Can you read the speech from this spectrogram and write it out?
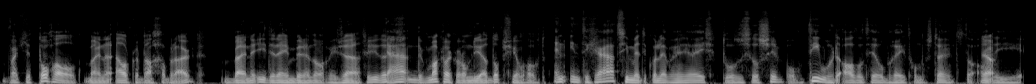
wat je toch al bijna elke dag gebruikt, bijna iedereen binnen de organisatie, dan Ja. is natuurlijk makkelijker om die adoptie omhoog te En integratie met de collaboration tools is heel simpel. Die worden altijd heel breed ondersteund door al die, die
